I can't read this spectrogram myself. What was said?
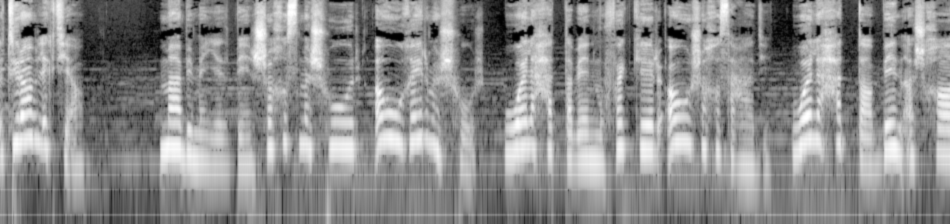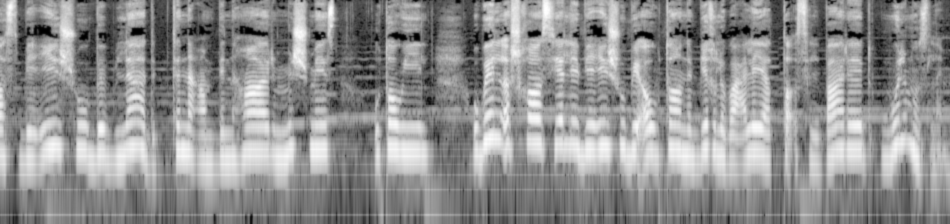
اضطراب الاكتئاب ما بيميز بين شخص مشهور أو غير مشهور ولا حتى بين مفكر أو شخص عادي ولا حتى بين أشخاص بيعيشوا ببلاد بتنعم بنهار مشمس وطويل وبين الأشخاص يلي بيعيشوا بأوطان بيغلب عليها الطقس البارد والمظلم.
